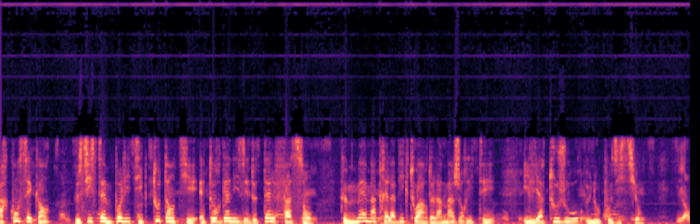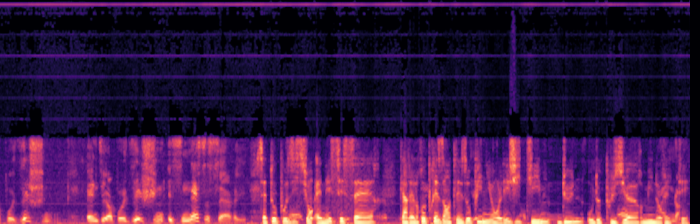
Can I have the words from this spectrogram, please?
Par conséquent, le système politique tout entier est organisé de telle façon que même après la victoire de la majorité, il y a toujours une opposition. Cette opposition est nécessaire car elle représente les opinions légitimes d'une ou de plusieurs minorités.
